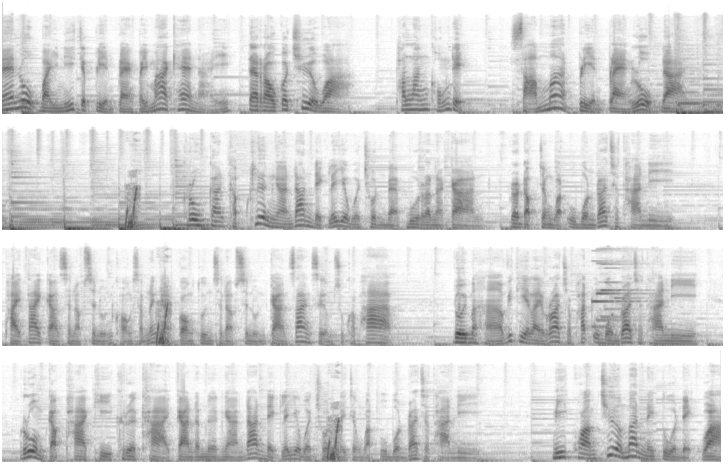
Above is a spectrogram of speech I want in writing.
แม้โลกใบนี้จะเปลี่ยนแปลงไปมากแค่ไหน แต่เราก็เชื่อว่า พลังของเด็กสามารถเปลี่ยนแปลงโลกได้ โครงการขับเคลื่อนงานด้านเด็กและเยาวชนแบบบูรณาการ ระดับจังหวัดอุบลราชธานี ภายใต้การสนับสนุนของสำนักงานกองทุนสนับสนุนการสร้างเสริมสุขภาพ โดยมหาวิทยาลัยราชภัฏอุบลราชธานี ร่วมกับภาคีเครือข่ายการดำเนินงานด้านเด็กและเยาวชนในจังหวัดอุบลราชธานี มีความเชื่อมั่นในตัวเด็กว่า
